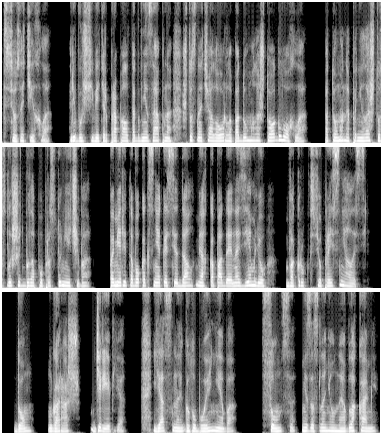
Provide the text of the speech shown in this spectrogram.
Все затихло. Ревущий ветер пропал так внезапно, что сначала Орла подумала, что оглохла. Потом она поняла, что слышать было попросту нечего. По мере того, как снег оседал, мягко падая на землю, вокруг все прояснялось. Дом, гараж, деревья, ясное голубое небо, солнце, не заслоненное облаками.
